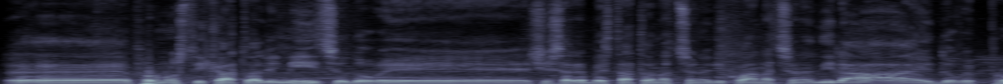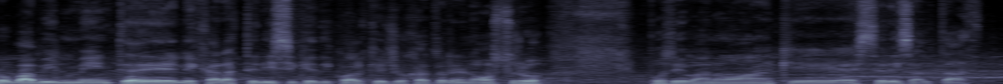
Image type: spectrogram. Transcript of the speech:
eh, pronosticato all'inizio, dove ci sarebbe stata un'azione di qua, un'azione di là e dove probabilmente le caratteristiche di qualche giocatore nostro potevano anche essere esaltate.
